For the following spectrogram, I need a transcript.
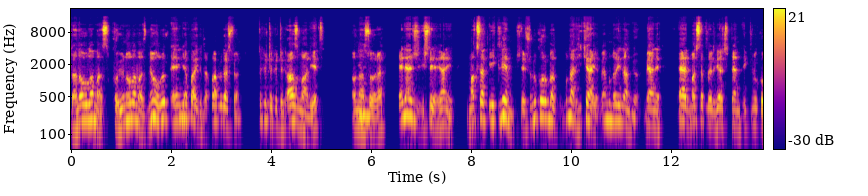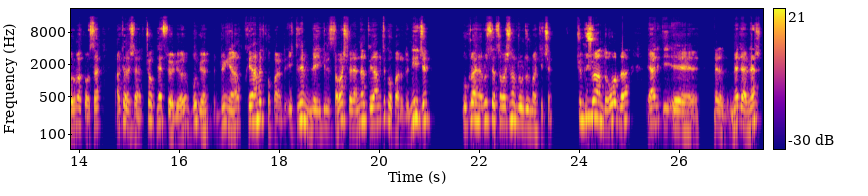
dana olamaz, koyun olamaz. Ne olur? E, yapay gıda, fabrikasyon. Tıkır tıkır tıkır az maliyet. Ondan Hı. sonra enerji işte yani maksat iklim işte şunu korumak bunlar hikaye. Ben bunlara inanmıyorum. Yani eğer maksatları gerçekten iklimi korumak olsa arkadaşlar çok net söylüyorum. Bugün dünya kıyamet kopardı. İklimle ilgili savaş verenler kıyameti kopardı. Niçin? Ukrayna-Rusya savaşını durdurmak için. Çünkü şu anda orada yani e, ne, ne derler?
